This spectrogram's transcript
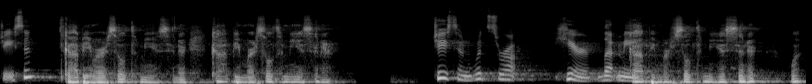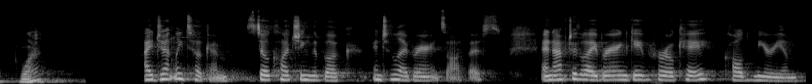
Jason? God be merciful to me, a sinner. God be merciful to me, a sinner. Jason, what's wrong? Here, let me. God be merciful to me, a sinner. What? What? I gently took him, still clutching the book, into the librarian's office, and after the librarian gave her okay, called Miriam.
